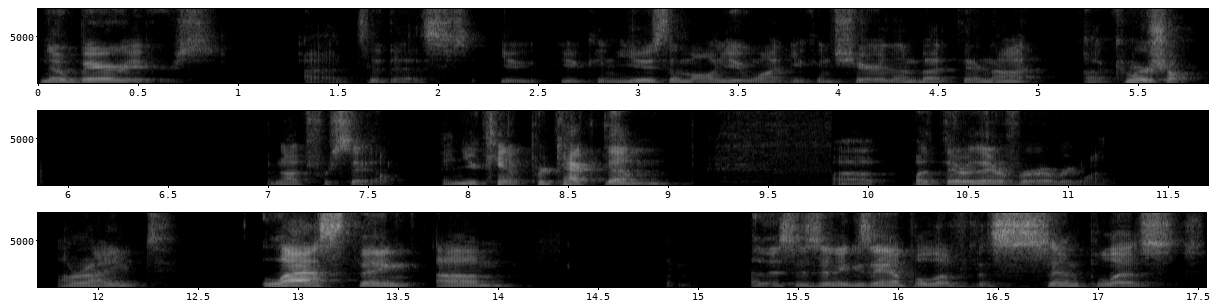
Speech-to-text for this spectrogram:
no barriers uh, to this. You you can use them all you want. You can share them, but they're not uh, commercial. They're not for sale, and you can't protect them, uh, but they're there for everyone. All right. Last thing. Um, this is an example of the simplest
